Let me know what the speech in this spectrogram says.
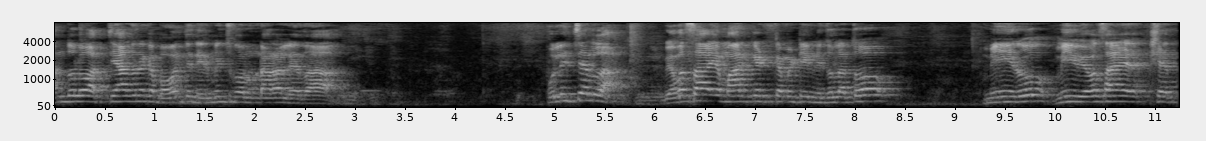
అందులో అత్యాధునిక భవంతి నిర్మించుకొని ఉండారా లేదా? పులిచెర్ల వ్యవసాయ మార్కెట్ కమిటీ నిధులతో మీరు మీ వ్యవసాయ క్షేత్ర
